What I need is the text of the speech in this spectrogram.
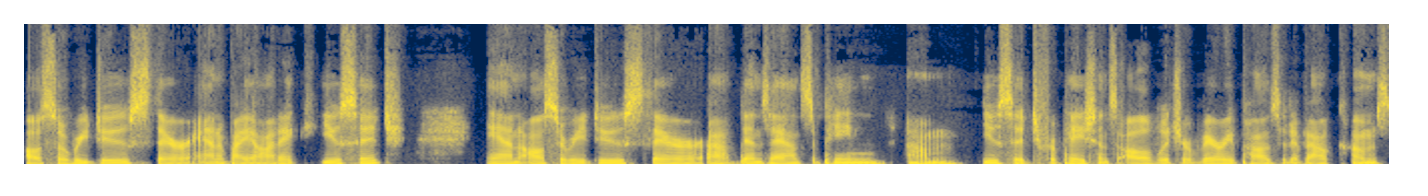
also reduced their antibiotic usage, and also reduced their uh, benzodiazepine um, usage for patients, all of which are very positive outcomes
